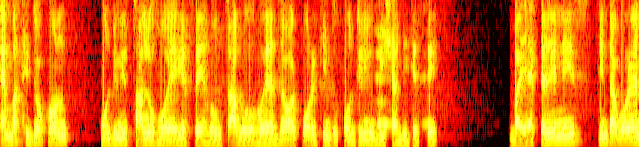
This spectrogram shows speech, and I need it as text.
এম্বাসি যখন কন্টিনিউ চালু হয়ে গেছে এবং চালু হয়ে যাওয়ার পরে কিন্তু কন্টিনিউ ভিসা দিতেছে। ভাই, একটা জিনিস চিন্তা করেন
